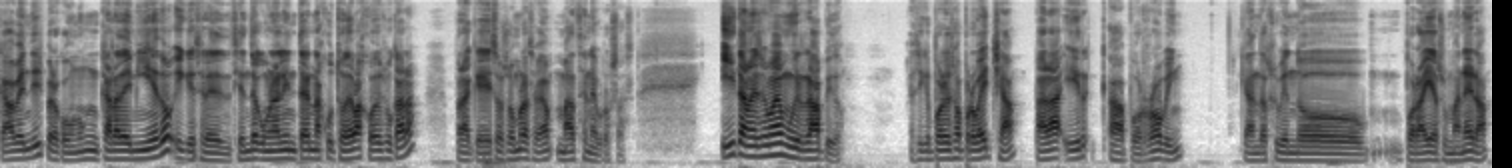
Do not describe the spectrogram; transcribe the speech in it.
Cavendish, pero con un cara de miedo y que se le enciende como una linterna justo debajo de su cara para que esas sombras se vean más tenebrosas. Y también se mueve muy rápido. Así que por eso aprovecha para ir a por Robin, que anda subiendo por ahí a su manera.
